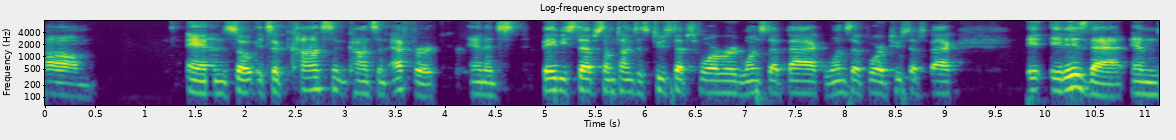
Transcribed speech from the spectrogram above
Um, and so it's a constant, constant effort, and it's baby steps. Sometimes it's two steps forward, one step back, one step forward, two steps back. It, it is that, and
